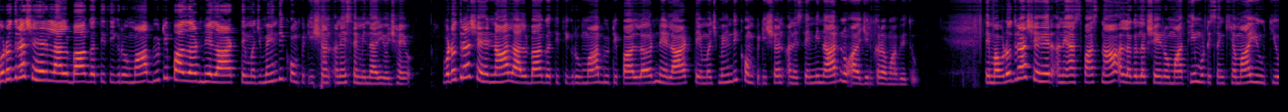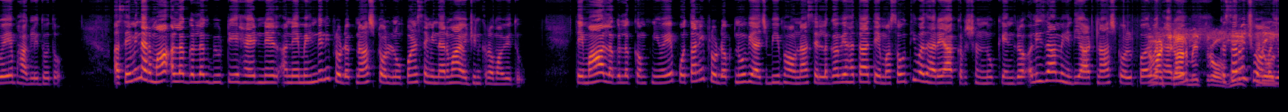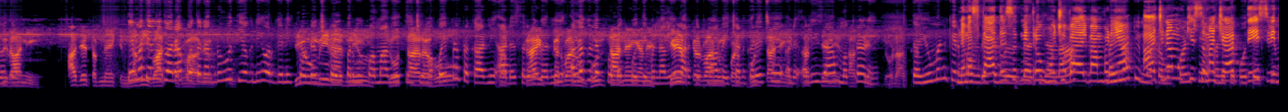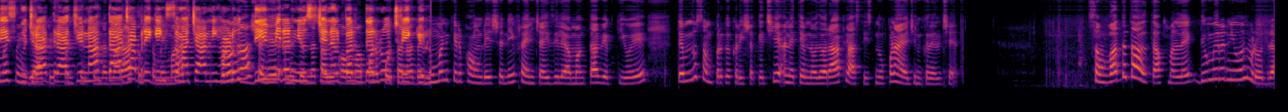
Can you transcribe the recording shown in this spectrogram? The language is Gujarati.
વડોદરા શહેર લાલબાગ અતિથિગૃહમાં બ્યુટી પાર્લર, નેલ આર્ટ તેમજ મહેંદી કોમ્પિટિશન અને સેમિનાર યોજાયો. વડોદરા શહેરના લાલબાગ અતિથિગૃહમાં બ્યુટી પાર્લર, નેલ આર્ટ તેમજ મહેંદી કોમ્પિટિશન અને સેમિનારનું આયોજન કરવામાં આવ્યું હતું. તેમાં વડોદરા શહેર અને આસપાસના અલગ અલગ શહેરોમાંથી મોટી સંખ્યામાં યુવતીઓએ ભાગ લીધો હતો. આ સેમિનારમાં અલગ અલગ બ્યુટી હેર નેલ અને મહેંદીની પ્રોડક્ટના સ્ટોલનું પણ સેમિનારમાં આયોજન કરવામાં આવ્યું હતું. તેમાં અલગ અલગ કંપનીઓએ પોતાની પ્રોડક્ટનું વ્યાજબી ભાવના સેલ લગાવ્યા હતા. તેમાં સૌથી વધારે આકર્ષણનું કેન્દ્ર અલીઝા મહેંદી આર્ટના સ્ટોલ પર વધારે કસરો જોવા મળ્યો હતો. આજે તમને એક નવી વાત દ્વારા પોતાના ગૃહ ઉદ્યોગની ઓર્ગેનિક પ્રોડક્ટ પર મૂકવામાં આવી હતી જેમાં કોઈ પણ પ્રકારની આડઅસર વગરની અલગ અલગ પ્રોડક્ટ પોતે બનાવી માર્કેટમાં વેચાણ કરે છે અને Aliza Makrani the human care નમસ્કાર દર્શક મિત્રો હું છું પાયલ બામભણિયા. આજના મુખ્ય સમાચાર દેશ વિદેશ ગુજરાત. રાજ્યના તાજા બ્રેકિંગ સમાચાર નિહાળો દેવ મિરર ન્યૂઝ ચેનલ પર દરરોજ રેગ્યુલર. હ્યુમન કેર ફાઉન્ડેશનની ફ્રેન્ચાઇઝી લેવા માંગતા વ્યક્તિઓએ તેમનો સંપર્ક કરી શકે છે અને તેમના દ્વારા ક્લાસીસનું પણ આયોજન કરેલ છે. સંવાદદાતા અલ્તાફ મલેક ધી ન્યૂઝ વડોદરા.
